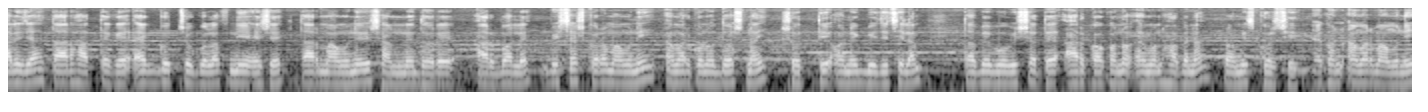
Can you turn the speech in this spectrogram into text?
আরিজা তার হাত থেকে একগুচ্ছ গোলাপ নিয়ে এসে তার মামুনির সামনে ধরে আর বলে, বিশ্বাস করো মামুনি, আমার কোনো দোষ নাই, সত্যি অনেক বিজি ছিলাম, তবে ভবিষ্যতে আর কখনো এমন হবে না প্রমিস করছি। এখন আমার মামুনি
